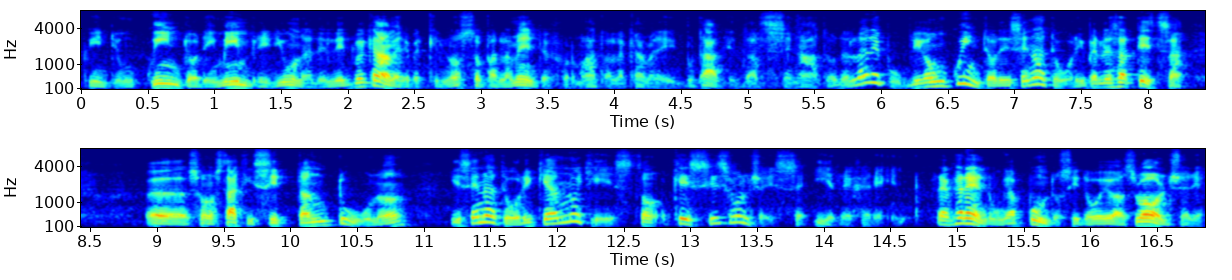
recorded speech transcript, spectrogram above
quindi un quinto dei membri di una delle due Camere, perché il nostro Parlamento è formato dalla Camera dei Deputati e dal Senato della Repubblica, un quinto dei senatori, per l'esattezza eh, sono stati 71, i senatori che hanno chiesto che si svolgesse il referendum. Referendum che appunto si doveva svolgere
